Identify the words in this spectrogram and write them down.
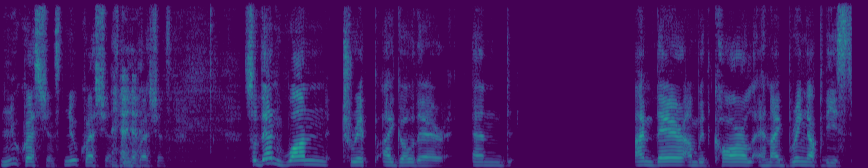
New questions, new questions, new questions. So then one trip I go there and I'm there, I'm with Carl, and I bring up these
